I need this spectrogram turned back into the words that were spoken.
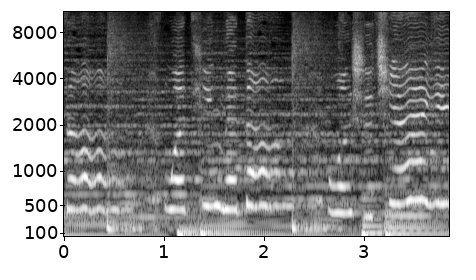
得到，我听得到，往事却已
